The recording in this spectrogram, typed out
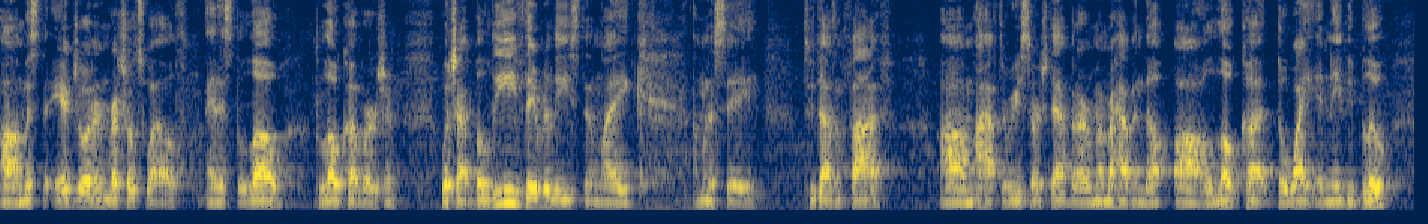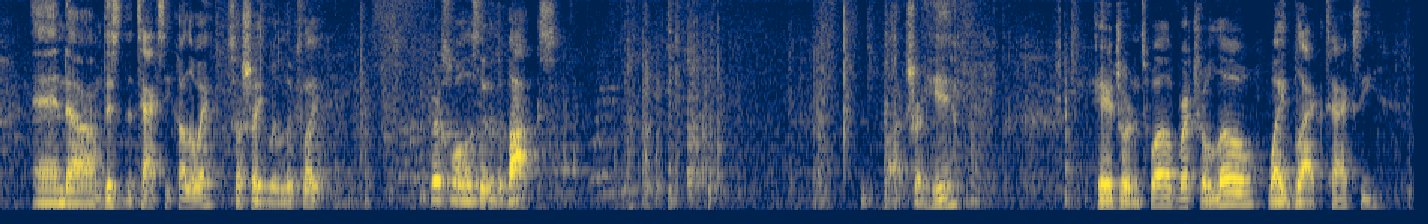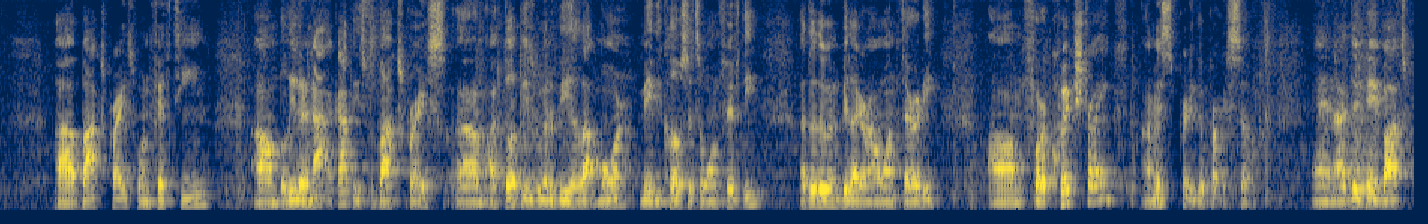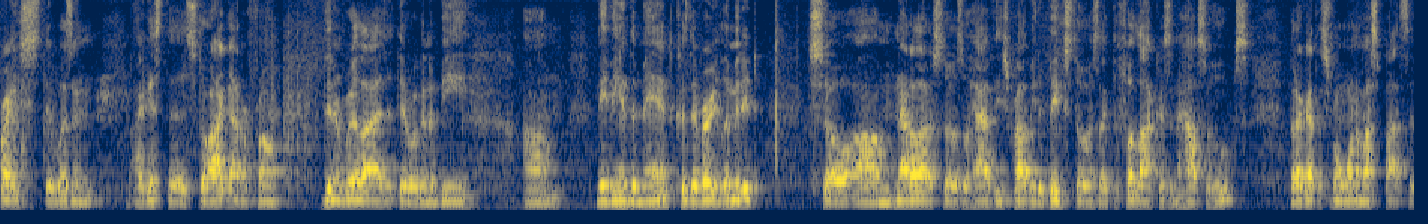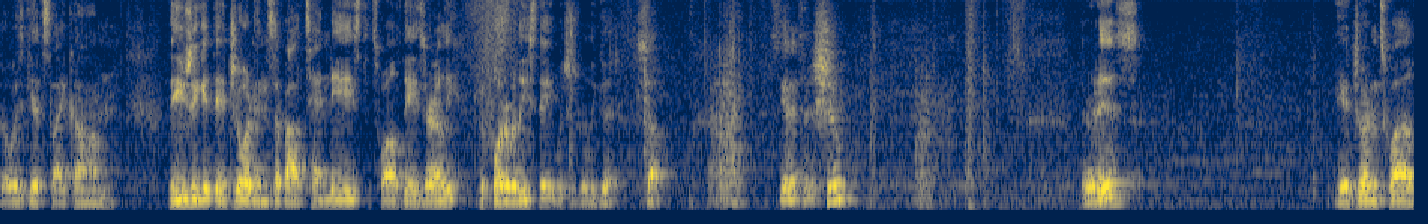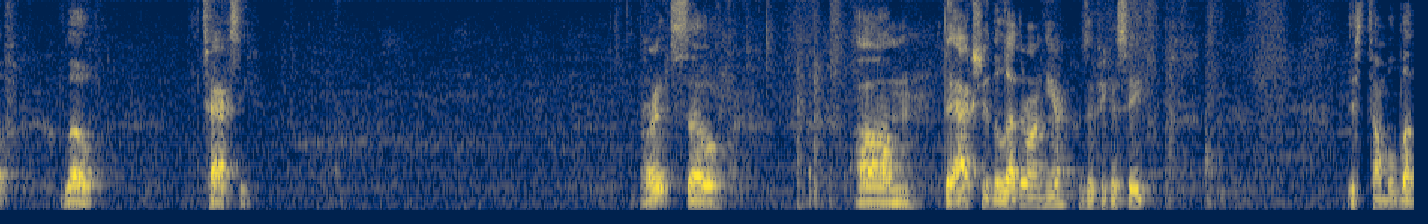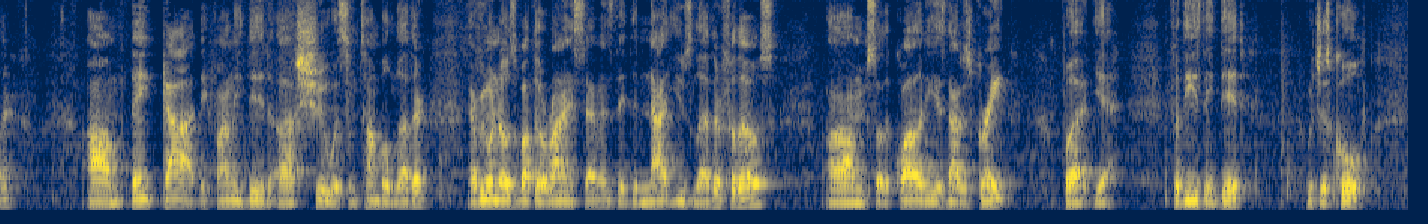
Um, it's the Air Jordan Retro 12, and it's the low, the low cut version, which I believe they released in like, I'm to say 2005. Um, I have to research that, but I remember having the uh, low cut, the white and navy blue. And um, this is the taxi colorway, so I'll show you what it looks like. First of all, let's look at the box. Box right here. Air Jordan 12 Retro Low, white black taxi. Uh, box price 115 um, Believe it or not, I got these for box price. Um, I thought these were going to be a lot more, maybe closer to 150 I thought they were going to be like around 130 um, For a quick strike, I mean, it's a pretty good price. So, And I did pay box price. There wasn't, I guess the store I got them from didn't realize that they were going to be um, maybe in demand because they're very limited. So um, not a lot of stores will have these. Probably the big stores like the Foot Lockers and the House of Hoops. But I got this from one of my spots that always gets like um, they usually get their Jordans about 10 days to 12 days early before the release date, which is really good. So, let's get into the shoe. There it is. Air Jordan 12. Low. Taxi. Alright, so um, the actually the leather on here, as if you can see, is tumbled leather. Um, thank God they finally did a shoe with some tumbled leather. Everyone knows about the Orion 7s. They did not use leather for those. Um, so the quality is not as great. But yeah, for these they did, which is cool.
